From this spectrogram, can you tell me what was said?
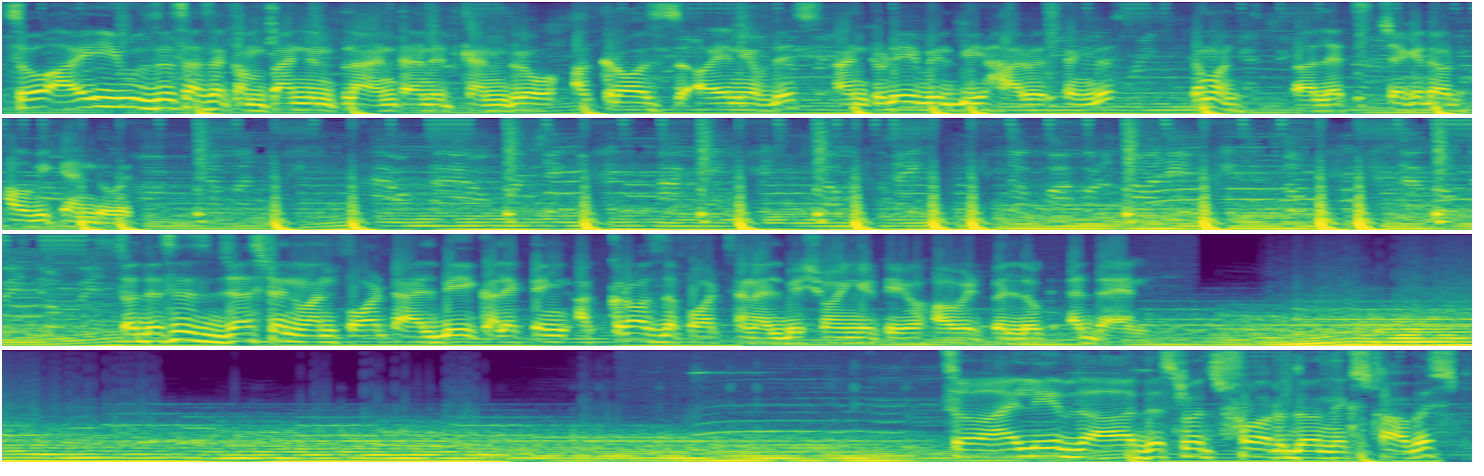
So I use this as a companion plant and it can grow across uh, any of this and today we'll be harvesting this. Come on uh, let's check it out how we can do it. So this is just in one pot. I'll be collecting across the pots and I'll be showing it to you how it will look at the end. So I leave uh, this much for the next harvest.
